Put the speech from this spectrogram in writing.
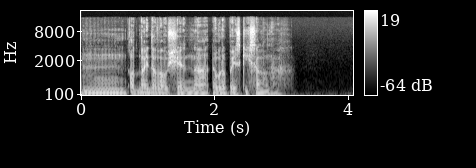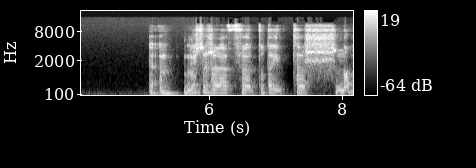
mm, odnajdował się na europejskich salonach? Myślę, że tutaj też no,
